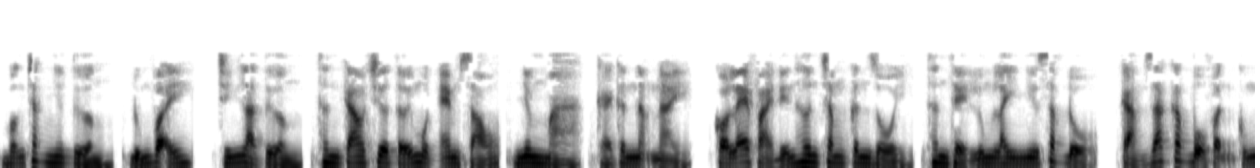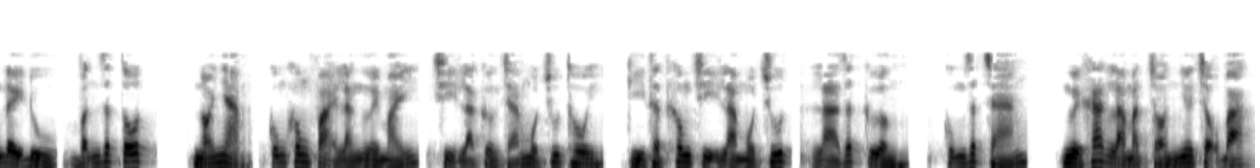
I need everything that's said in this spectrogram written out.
vững chắc như tường, đúng vậy, chính là tường, thân cao chưa tới một em sáu, nhưng mà, cái cân nặng này, có lẽ phải đến hơn trăm cân rồi, thân thể lung lay như sắp đổ, cảm giác các bộ phận cũng đầy đủ, vẫn rất tốt. Nói nhảm, cũng không phải là người máy, chỉ là cường tráng một chút thôi, kỳ thật không chỉ là một chút, là rất cường, cũng rất tráng. Người khác là mặt tròn như chậu bạc,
